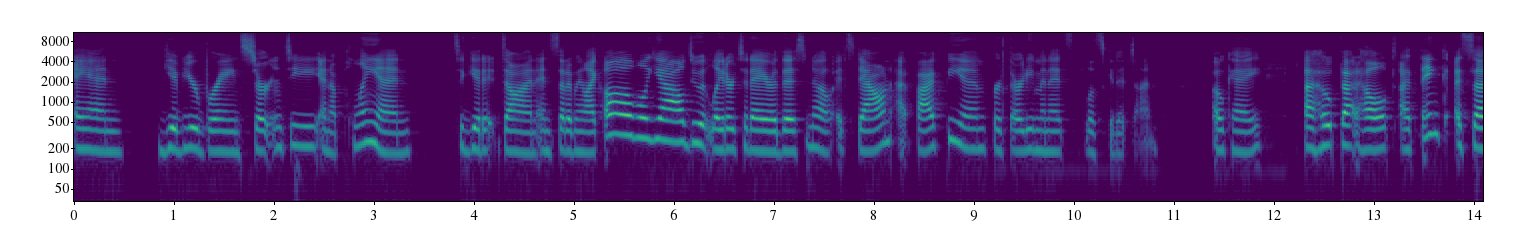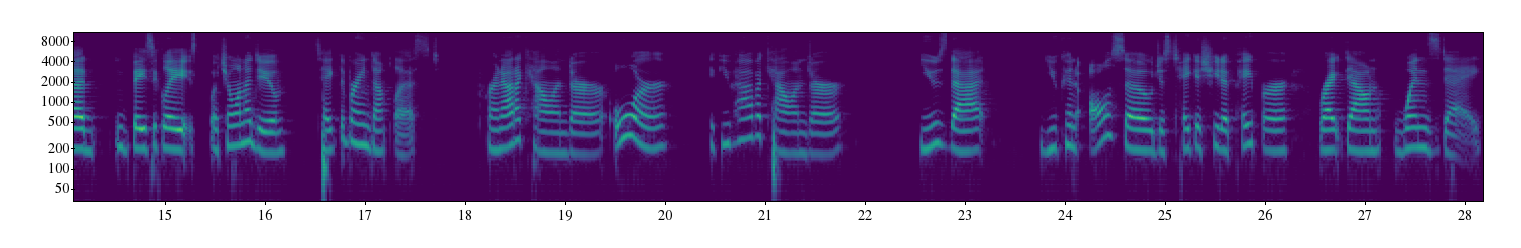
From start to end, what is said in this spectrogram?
and give your brain certainty and a plan to get it done instead of being like, oh, well, yeah, I'll do it later today or this. No, it's down at 5 p.m. for 30 minutes. Let's get it done. Okay. I hope that helped. I think I said basically what you want to do take the brain dump list, print out a calendar, or if you have a calendar, use that. You can also just take a sheet of paper, write down Wednesday,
